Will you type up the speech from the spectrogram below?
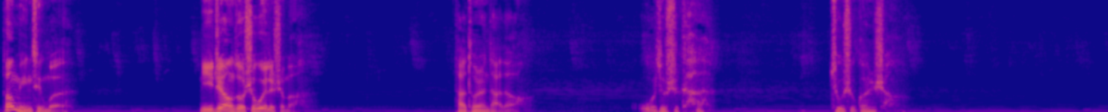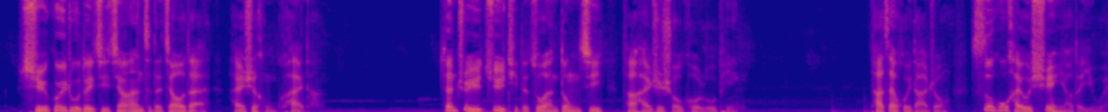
当民警问：“你这样做是为了什么？”他突然答道：“我就是看，就是观赏。”许贵柱对几件案子的交代还是很快的，但至于具体的作案动机，他还是守口如瓶。他在回答中似乎还有炫耀的意味。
